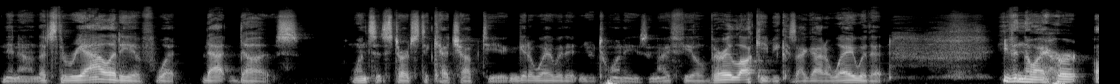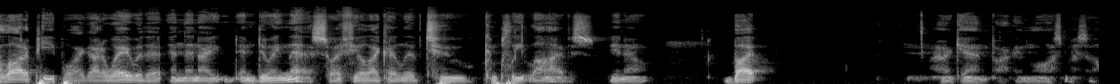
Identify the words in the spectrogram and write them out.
You know, that's the reality of what that does. Once it starts to catch up to you, you can get away with it in your twenties. And I feel very lucky because I got away with it. Even though I hurt a lot of people, I got away with it. And then I am doing this. So I feel like I live two complete lives, you know, but again, fucking lost myself.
